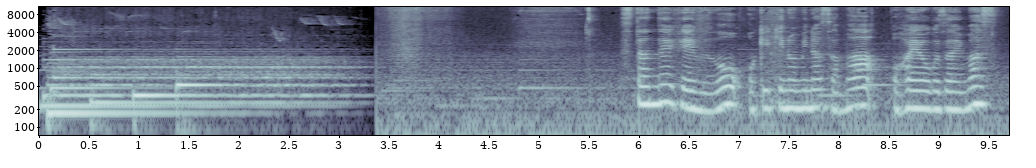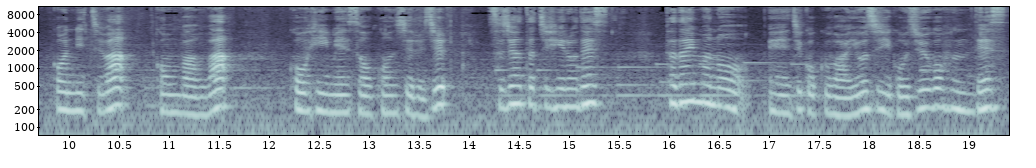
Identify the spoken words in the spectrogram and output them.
スタンド FM をお聞きの皆様おはようございます。こんにちは。こんばんは。コーヒー瞑想コンシェルジュスジャータ千尋です。ただいまの、えー、時刻は4時55分です。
